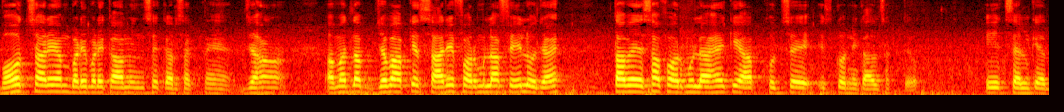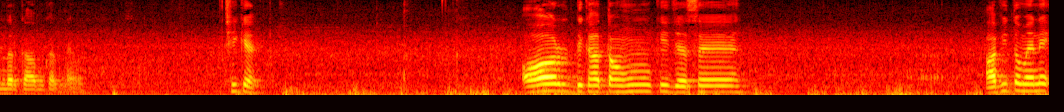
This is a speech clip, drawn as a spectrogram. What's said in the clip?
बहुत सारे हम बड़े बड़े काम इनसे कर सकते हैं। जहाँ मतलब जब आपके सारे फार्मूला फेल हो जाए, तब ऐसा फार्मूला है कि आप खुद से इसको निकाल सकते हो, एक सेल के अंदर काम करने में। ठीक है? और दिखाता हूँ कि जैसे, अभी तो मैंने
